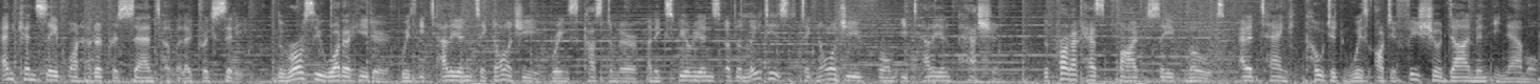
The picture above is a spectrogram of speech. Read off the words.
and can save 100% of electricity. The Rossi water heater with Italian technology brings customer an experience of the latest technology from Italian passion. The product has 5 safe modes and a tank coated with artificial diamond enamel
